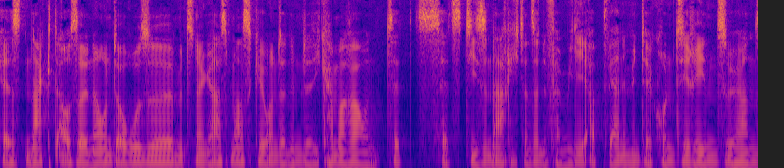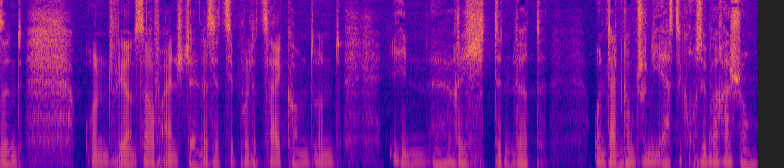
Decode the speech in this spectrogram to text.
Er ist nackt außer in der Unterhose mit so einer Gasmaske und dann nimmt er die Kamera und setzt, setzt diese Nachricht an seine Familie ab, während im Hintergrund Sirenen zu hören sind und wir uns darauf einstellen, dass jetzt die Polizei kommt und ihn äh, richten wird. Und dann kommt schon die erste große Überraschung,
